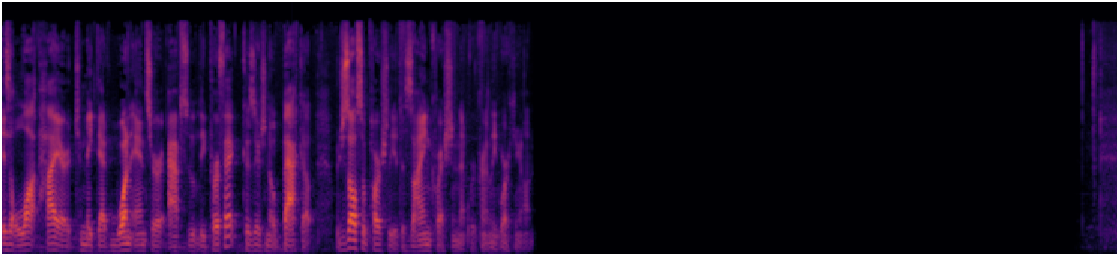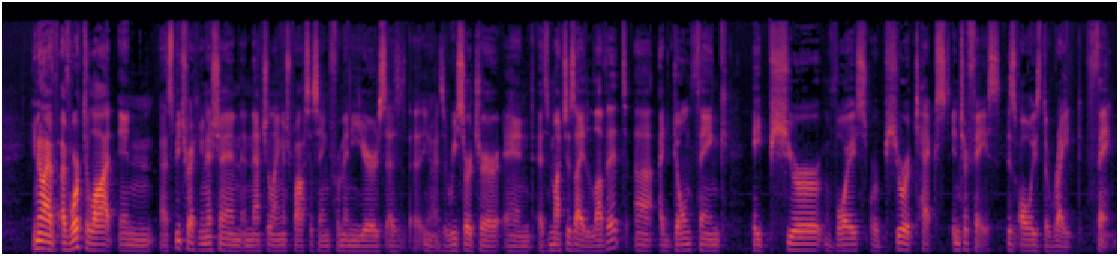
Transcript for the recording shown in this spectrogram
is a lot higher to make that one answer absolutely perfect because there's no backup, which is also partially a design question that we're currently working on. You know, I've, I've worked a lot in uh, speech recognition and natural language processing for many years as uh, you know as a researcher, and as much as I love it, uh, I don't think a pure voice or pure text interface is always the right thing.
